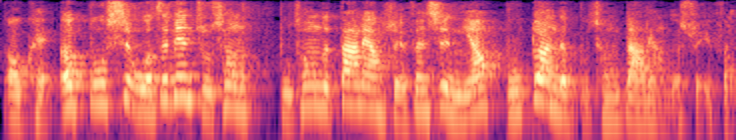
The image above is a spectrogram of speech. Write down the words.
OK，而不是我这边补充补充的大量水分，是你要不断的补充大量的水分，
